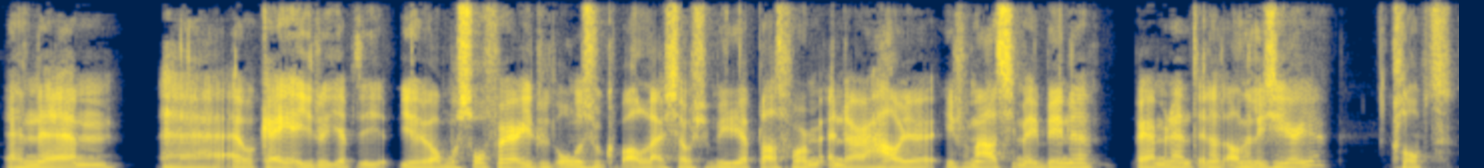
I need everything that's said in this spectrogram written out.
En um, uh, Oké, okay, je, je, hebt, je hebt allemaal software, je doet onderzoek op allerlei social media platformen en daar haal je informatie mee binnen permanent en dat analyseer je? Klopt.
